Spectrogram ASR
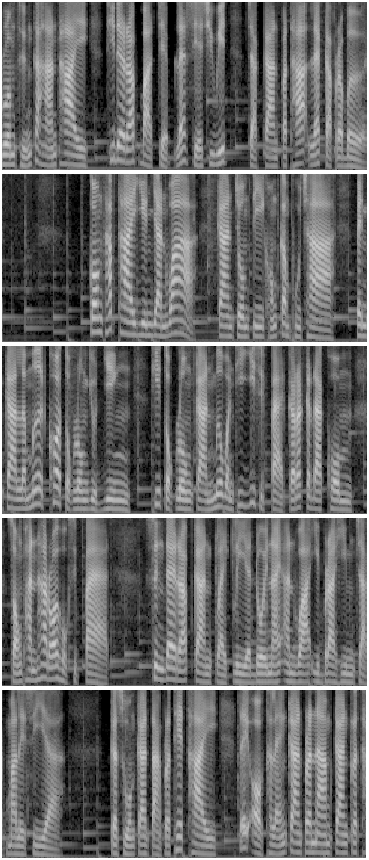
รวมถึงทหารไทยที่ได้รับบาดเจ็บและเสียชีวิตจากการประทะและกับระเบิด กองทัพไทยยืนยันว่า การโจมตีของกัมพูชา เป็นการละเมิดข้อตกลงหยุดยิง ที่ตกลงกันเมื่อวันที่ 28 กรกฎาคม 2568 ซึ่งได้รับการไกล่เกลี่ยโดยนายอันวาอิบราฮิมจากมาเลเซีย กระทรวงการต่างประเทศไทยได้ออกแถลงการประนามการกระท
